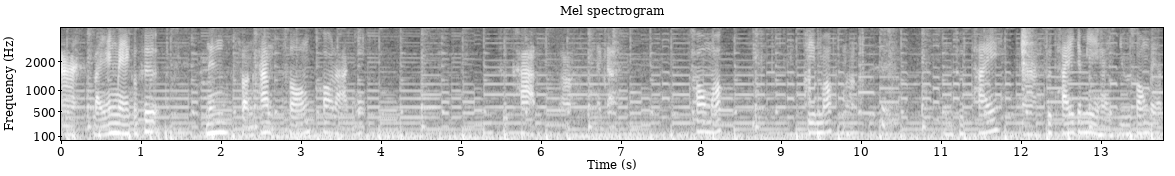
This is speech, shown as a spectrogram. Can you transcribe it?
อ่าหลายอย่างแหน่ก็คือหนึ่งสอนขั้นสองข้อหลักนี้สุดคาดอะแล้วก็ข้าม็อกตีนม็อกเนาะสุดท้าย สุดท้ายจะมีให้อยู่สองแบบ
